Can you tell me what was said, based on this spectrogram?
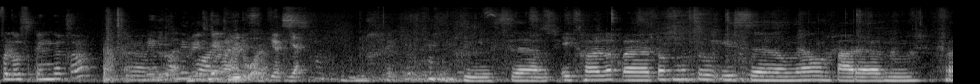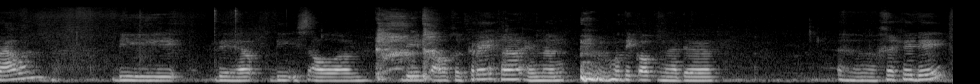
verloskundige. Uh, Midwife. Yes. Ja. Thank you. Dus eh, ik help eh, tot nu toe is eh, wel een paar ehm, vrouwen die, die, help, die, is al, ehm, die heeft al gekregen en dan moet ik ook naar de eh, GGD.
